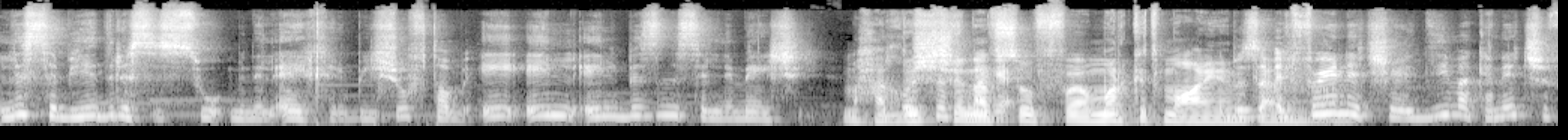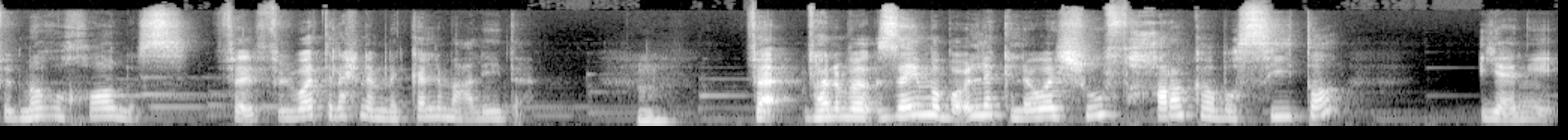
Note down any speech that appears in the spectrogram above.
لسه بيدرس السوق من الآخر بيشوف طب إيه إيه إيه ال business اللي ماشي ما حددش نفسه في market معين بالظبط ال furniture دي ما كانتش في دماغه خالص في, في الوقت اللي إحنا بنتكلم عليه ده. ف... فأنا ب... زي ما بقول لك اللي هو شوف حركة بسيطة يعني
